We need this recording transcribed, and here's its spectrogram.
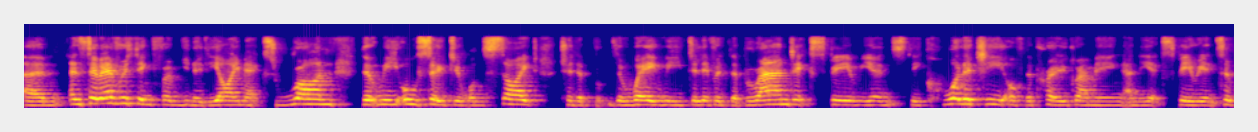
Um, and so everything from, you know, the IMEX run that we also do on site to the, the way we delivered the brand experience, the quality of the programming and the experience. So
